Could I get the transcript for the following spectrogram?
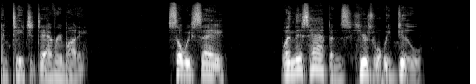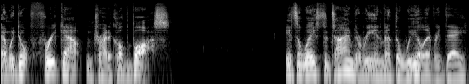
and teach it to everybody. So we say, when this happens, here's what we do, and we don't freak out and try to call the boss. It's a waste of time to reinvent the wheel every day,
